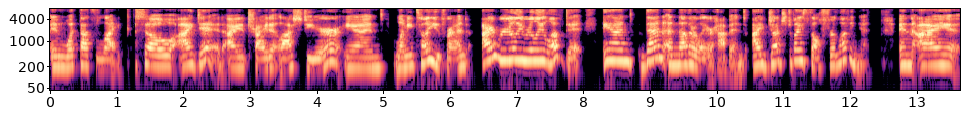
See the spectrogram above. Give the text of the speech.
and what that's like. So I did. I tried it last year and let me tell you friend, I really really loved it. And then another layer happened. I judged myself for loving it. And I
